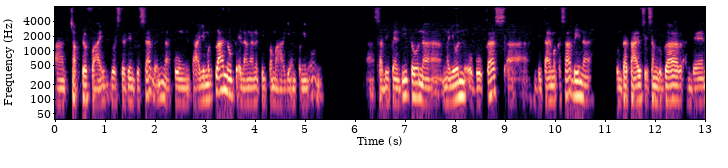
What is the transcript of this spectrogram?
uh, chapter 5, verse 13 to 7, na kung tayo magplano, kailangan natin pamahagi ang Panginoon. Uh, sabi pa dito na ngayon o bukas, uh, hindi tayo magkasabi na punta tayo sa isang lugar and then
